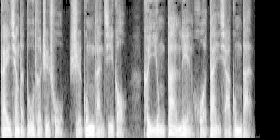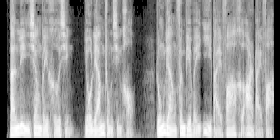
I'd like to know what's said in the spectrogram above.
该枪的独特之处是供弹机构可以用弹链或弹匣供弹。弹链箱为盒形，有两种型号，容量分别为一百发和二百发。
